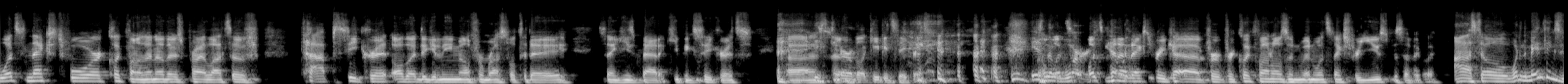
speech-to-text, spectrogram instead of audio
What's next for ClickFunnels? I know there's probably lots of top secret. Although I did get an email from Russell today saying he's bad at keeping secrets. Uh, he's so. terrible at keeping secrets. he's the what's, worst. What's kind of next for, uh, for, for ClickFunnels and, and what's next for you specifically? Uh, so one of the main things,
